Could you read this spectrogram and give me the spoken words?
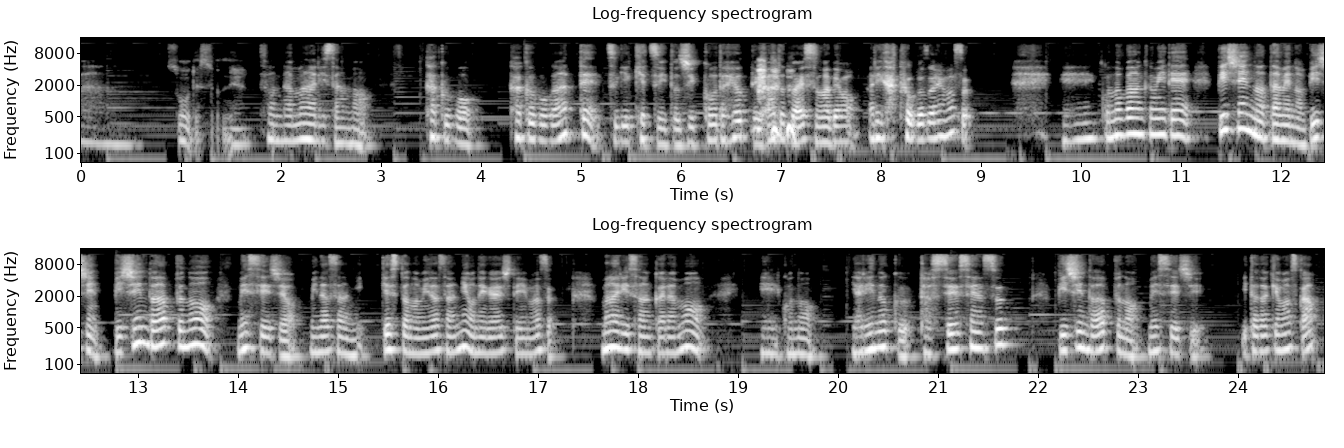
わあそうですよね。そんなマーリさんの覚悟、覚悟があって次決意と実行だよっていうアドバイスまでもありがとうございます。えーこの番組で美人のための美人、美人度アップのメッセージを皆さんに、ゲストの皆さんにお願いしています。マーリさんからも、えーこのやり抜く達成センス、美人度アップのメッセージいただけますか？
